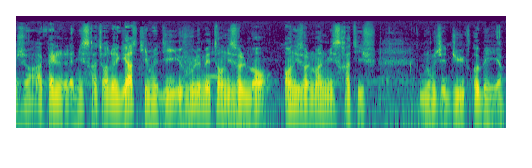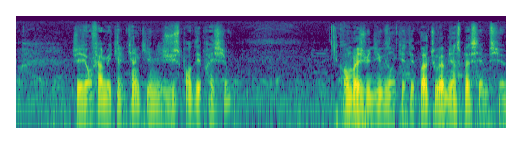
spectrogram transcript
Je rappelle l'administrateur de garde qui me dit vous le mettez en isolement, en isolement administratif. Donc j'ai dû obéir. J'ai enfermé quelqu'un qui venait juste pour dépression. Quand moi je lui dis vous inquiétez pas, tout va bien se passer monsieur.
